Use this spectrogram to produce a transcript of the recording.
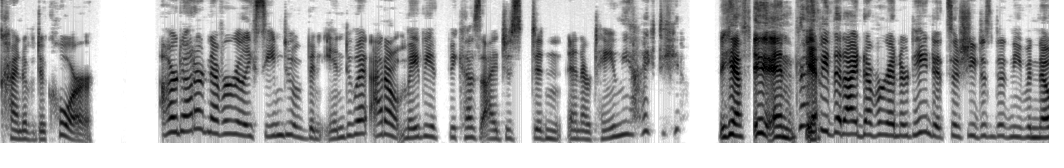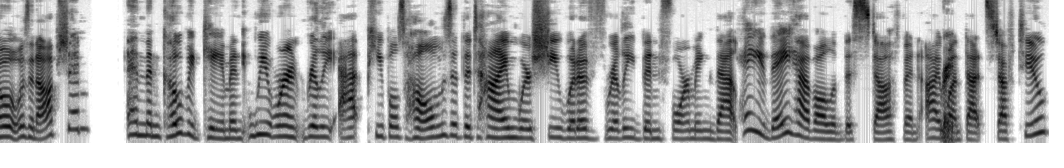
kind of decor. Our daughter never really seemed to have been into it. I don't maybe it's because I just didn't entertain the idea. Yes. And Could yeah, be that I never entertained it, so she just didn't even know it was an option. And then COVID came, and we weren't really at people's homes at the time where she would have really been forming that, hey, they have all of this stuff, and I Right. want that stuff too.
